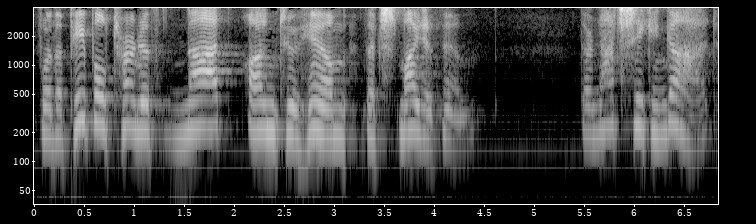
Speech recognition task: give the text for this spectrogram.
For the people turneth not unto him that smiteth them. They're not seeking God.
